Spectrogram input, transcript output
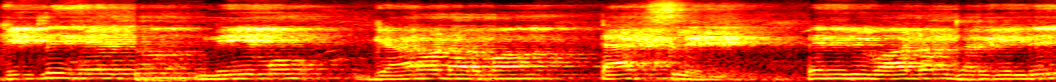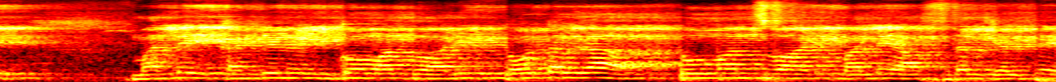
కిడ్నీ హెల్త్ నీము గ్యానోడర్మా ట్యాక్స్ లేని నేను ఇవి వాడడం జరిగింది. మళ్ళీ కంటిన్యూ ఇంకో మంత్ వాడి టోటల్గా టూ మంత్స్ వాడి మళ్ళీ హాస్పిటల్కి వెళ్తే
